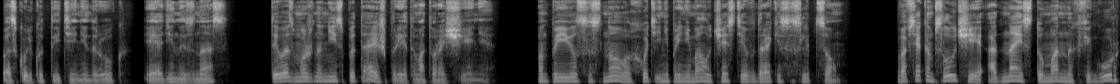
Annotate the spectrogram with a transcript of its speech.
«Поскольку ты тени друг и один из нас, ты, возможно, не испытаешь при этом отвращения. Он появился снова, хоть и не принимал участия в драке со слепцом. Во всяком случае, одна из туманных фигур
